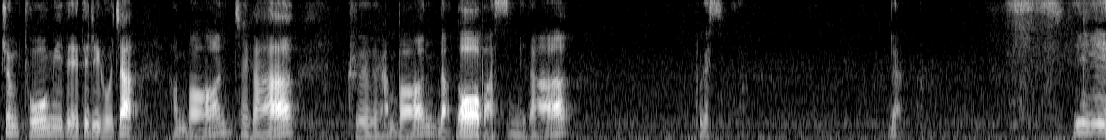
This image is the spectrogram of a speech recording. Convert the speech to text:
좀 도움이 되드리고자 한번 제가 그 한번 넣- 넣어봤습니다. 보겠습니다. 야. 이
